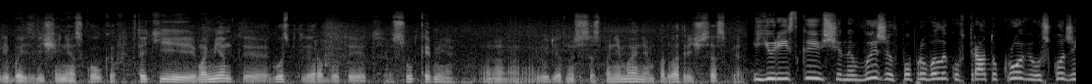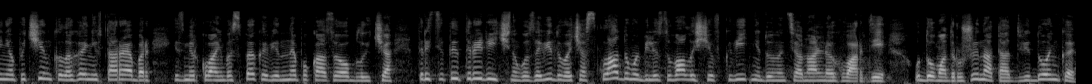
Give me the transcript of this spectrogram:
либо излечение осколков. В такие моменты госпиталь работает сутками, э, люди относятся с пониманием, по 2-3 часа спят. І Юрій з Київщини вижив попри велику втрату крові, ушкодження печінки, легенів та ребер. Із міркувань безпеки він не показує обличчя. 33-річного завідувача складу мобілізували ще в квітні до Національної гвардії. Удома дружина та дві доньки.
